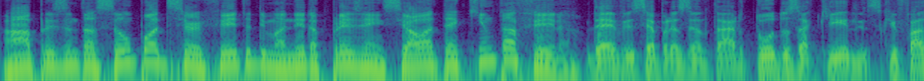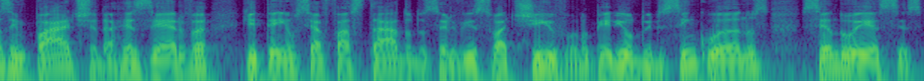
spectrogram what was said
A apresentação pode ser feita de maneira presencial até quinta-feira. Deve se apresentar todos aqueles que fazem parte da reserva que tenham se afastado do serviço ativo no período de cinco anos, sendo esses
